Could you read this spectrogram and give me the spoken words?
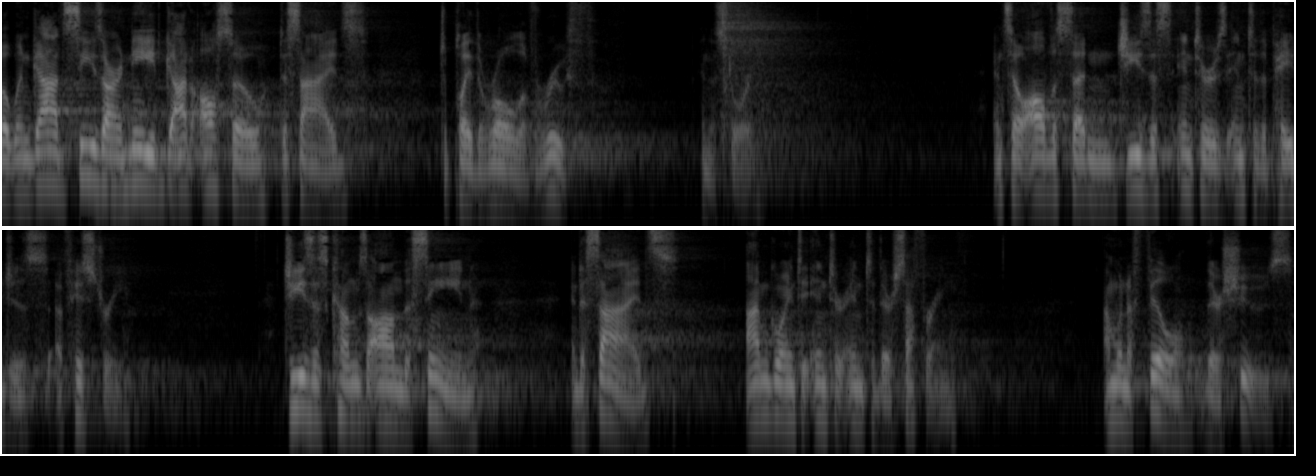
but when God sees our need, God also decides to play the role of Ruth in the story. And so all of a sudden, Jesus enters into the pages of history. Jesus comes on the scene and decides, I'm going to enter into their suffering. I'm going to fill their shoes.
